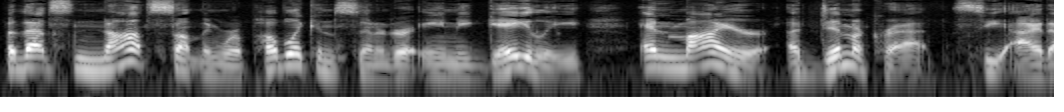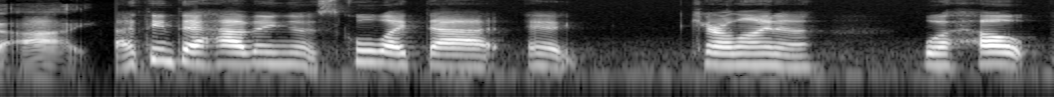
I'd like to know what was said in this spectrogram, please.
But that's not something Republican Senator Amy Galey and Meyer, a Democrat, see eye to eye. I think that having a school like that at Carolina will help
